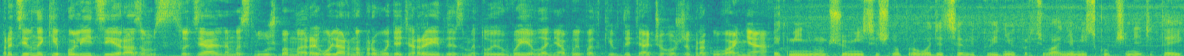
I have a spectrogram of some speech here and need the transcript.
Працівники поліції разом з соціальними службами регулярно проводять рейди з метою виявлення випадків дитячого жебракування. Як мінімум, щомісячно проводяться відповідні відпрацювання місць скупчення дітей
